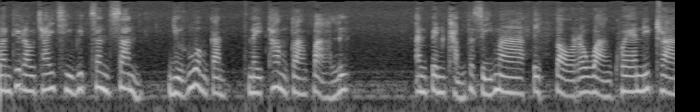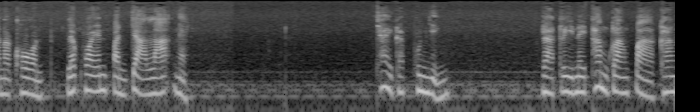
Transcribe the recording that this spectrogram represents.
วันที่เราใช้ชีวิตสั้นๆ อยู่ร่วมกันในถ้ำกลางป่าลึก อันเป็นขันธสีมาติดต่อระหว่างแคว้นนิทรานคร และแคว้นปัญจาละไง ใช่ครับคุณหญิง ราตรีในถ้ำกลางป่าครั้ง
